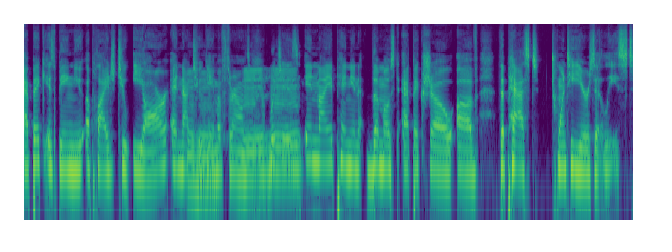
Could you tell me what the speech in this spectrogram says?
epic is being applied to ER and not to Mhm. Game of Thrones, which is, Mhm. in my opinion, the most epic show of the past 20 years at least.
